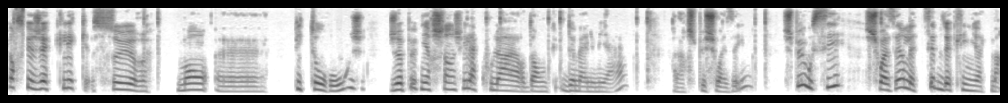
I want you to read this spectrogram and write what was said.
Lorsque je clique sur mon euh, picto rouge, je peux venir changer la couleur donc de ma lumière. Alors, je peux choisir. Je peux aussi choisir le type de clignotement.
